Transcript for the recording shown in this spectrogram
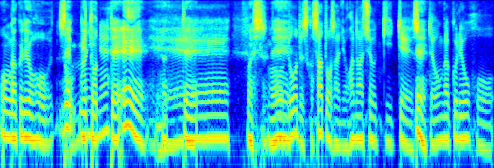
音楽療法で見とって、ねええやってましたね。どうですか、佐藤さんにお話を聞いて、そうやって音楽療法、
